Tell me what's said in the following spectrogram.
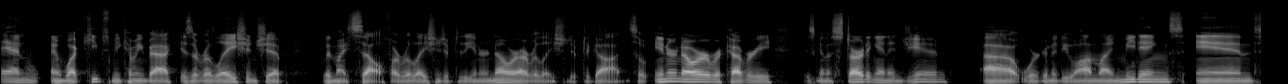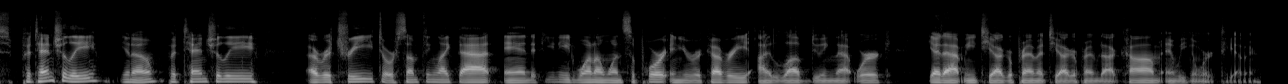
And and what keeps me coming back is a relationship with myself, a relationship to the inner knower, a relationship to God. So inner knower recovery is going to start again in June. Uh, we're going to do online meetings and potentially, you know, potentially a retreat or something like that. And if you need one-on-one support in your recovery, I love doing that work get at me, Tiaga Prem at tiagaprem.com, and we can work together.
